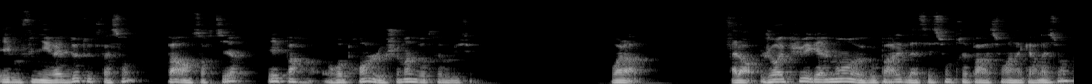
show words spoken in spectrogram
et vous finirez de toute façon par en sortir et par reprendre le chemin de votre évolution. Voilà. Alors, j'aurais pu également vous parler de la session de préparation à l'incarnation,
